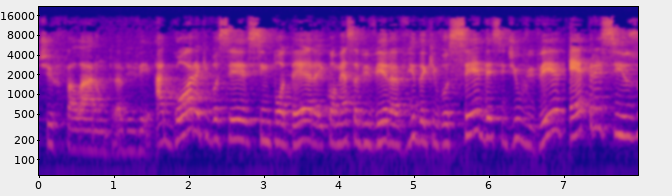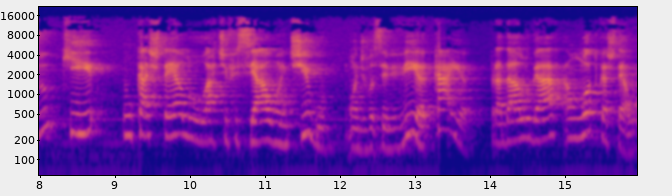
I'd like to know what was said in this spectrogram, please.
te falaram para viver. Agora que você se empodera e começa a viver a vida que você decidiu viver, é preciso que o castelo artificial antigo onde você vivia caia para dar lugar a um outro castelo.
